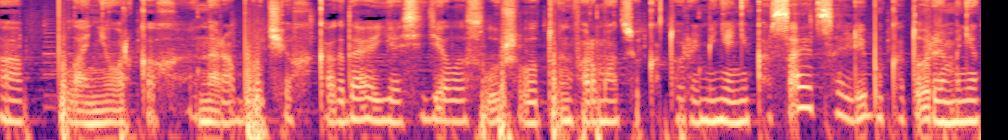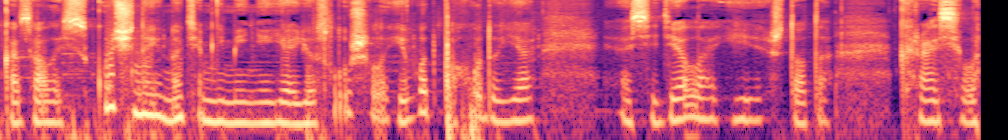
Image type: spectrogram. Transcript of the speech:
э, планерках, на рабочих, когда я сидела, слушала ту информацию, которая меня не касается, либо которая мне казалась скучной, но тем не менее я ее слушала. И вот по ходу я сидела и что-то красила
